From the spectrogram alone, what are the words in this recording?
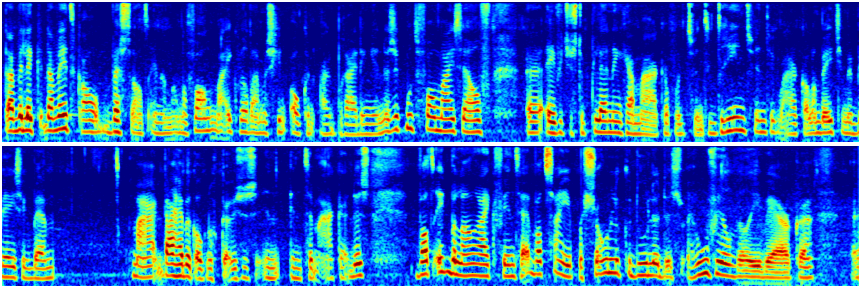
Daar, wil ik, daar weet ik al best wel het een en ander van. Maar ik wil daar misschien ook een uitbreiding in. Dus ik moet voor mijzelf eventjes de planning gaan maken voor 2023. Waar ik al een beetje mee bezig ben. Maar daar heb ik ook nog keuzes in, in te maken. Dus wat ik belangrijk vind, hè, wat zijn je persoonlijke doelen? Dus hoeveel wil je werken uh,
